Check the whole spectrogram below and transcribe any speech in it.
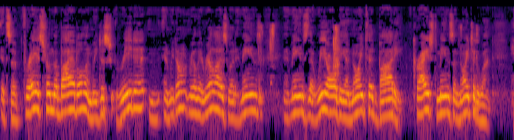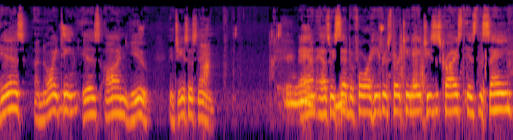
it's a phrase from the Bible, and we just read it, and, and we don't really realize what it means. It means that we are the anointed body. Christ means anointed one. His anointing is on you in Jesus' name. And as we said before in Hebrews 13:8, Jesus Christ is the same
